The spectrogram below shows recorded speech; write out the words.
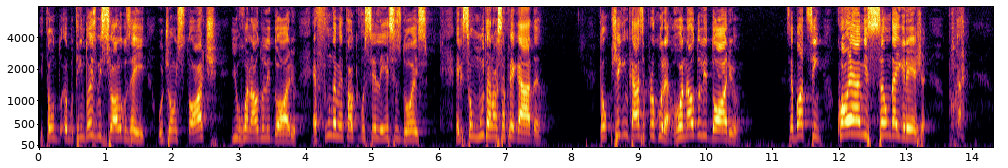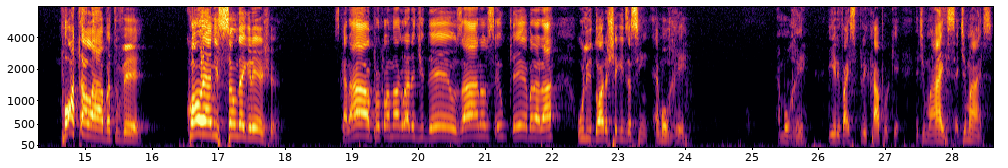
Então, tenho dois missiólogos aí, o John Stott e o Ronaldo Lidório. É fundamental que você leia esses dois. Eles são muito a nossa pegada. Então, chega em casa e procura Ronaldo Lidório. Você bota assim, qual é a missão da igreja? Bota lá para tu ver. Qual é a missão da igreja? Os caras, ah, proclamar a glória de Deus, ah, não sei o quê, blá. O Lidório chega e diz assim, é morrer. É morrer. E ele vai explicar por quê. É demais, é demais.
